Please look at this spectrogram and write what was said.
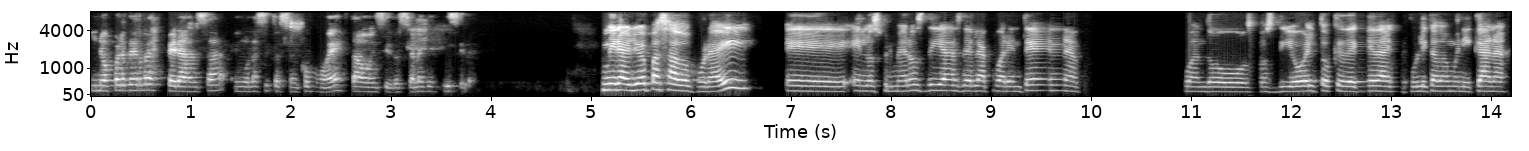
y no perder la esperanza en una situación como esta o en situaciones difíciles? Mira, yo he pasado por ahí eh, en los primeros días de la cuarentena, cuando nos dio el toque de queda en República Dominicana,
